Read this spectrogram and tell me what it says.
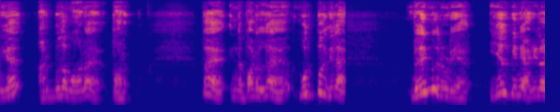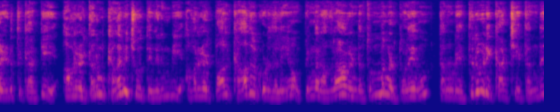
மிக அற்புதமான பாடல். இப்போ இந்த பாடலில் முற்பகுதியில் விலைமுதலுடைய இயல்பினை அடிநாள் எடுத்துக்காட்டி அவர்கள் தரும் கலவிச்சுவத்தை விரும்பி அவர்கள் பால் காதல் கொடுதலையும் பின்னர் அதனால் வேண்ட துன்பங்கள் தொலைவும் தன்னுடைய திருவடி காட்சியை தந்து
